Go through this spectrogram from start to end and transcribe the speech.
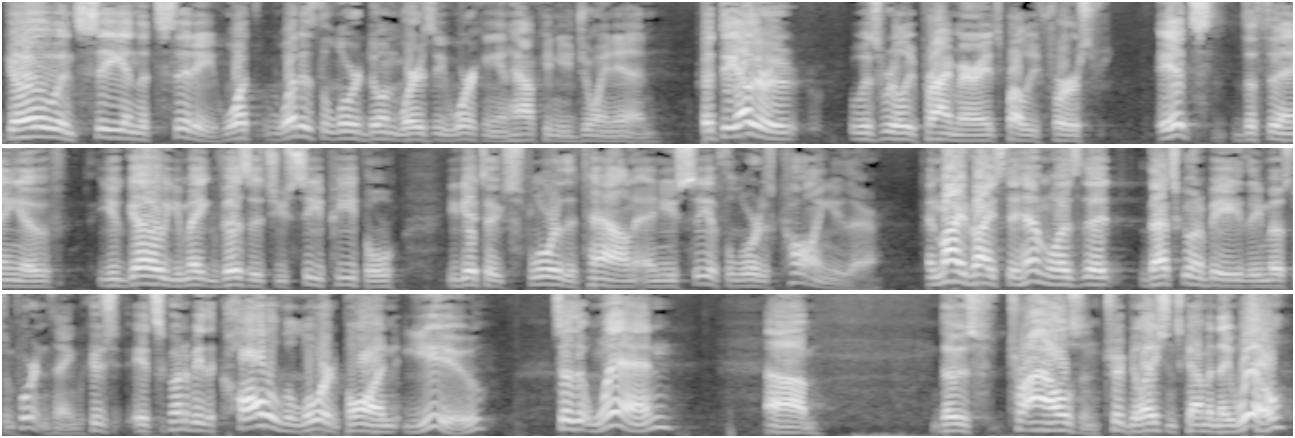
go and see in the city what what is the Lord doing, where is He working, and how can you join in. But the other was really primary. It's probably first it's the thing of you go, you make visits, you see people, you get to explore the town, and you see if the Lord is calling you there. And my advice to him was that that's going to be the most important thing because it's going to be the call of the Lord upon you so that when um, those trials and tribulations come, and they will,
